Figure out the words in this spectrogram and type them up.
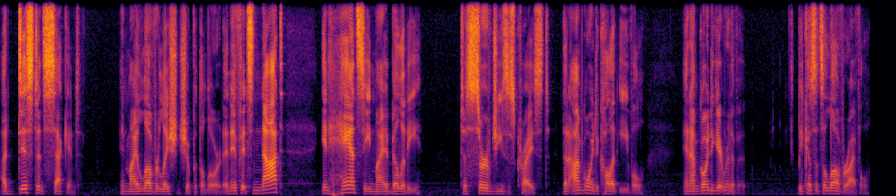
a distant second in my love relationship with the Lord. And if it's not enhancing my ability to serve Jesus Christ, then I'm going to call it evil and I'm going to get rid of it. because it's a love rival.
